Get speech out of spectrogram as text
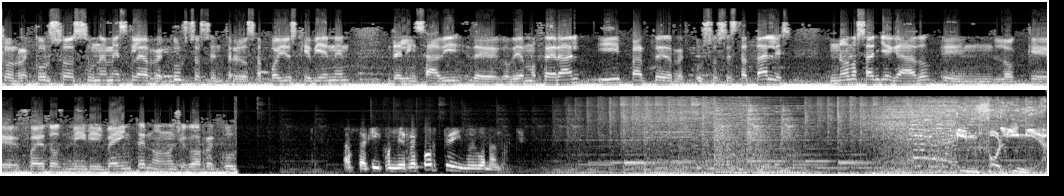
con recursos, una mezcla de recursos entre los apoyos que vienen del INSABI de gobierno federal y parte de recursos estatales. No nos han llegado en lo que fue 2020, no nos llegó recursos. Hasta aquí con mi reporte y muy buenas noches. Infolinia.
